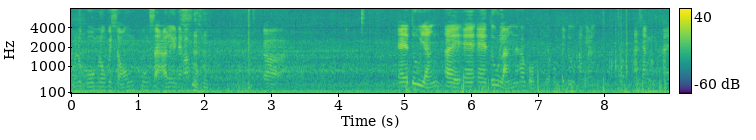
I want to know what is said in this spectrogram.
อุณหภูมิลงไปสององศาเลยนะครับผมก็แอร์ตู้หยังไอแอร์แอร์ตู้หลังนะครับผมเดี๋ยวผมไปดูข้างหลังอาช่างลงไทย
